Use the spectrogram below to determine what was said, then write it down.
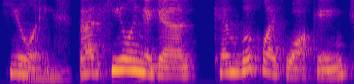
healing. Mm-hmm. that healing again can look like walking.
